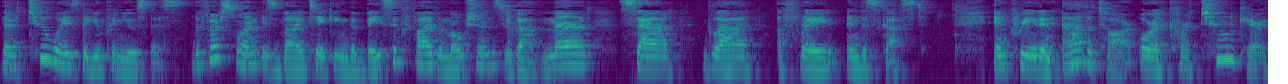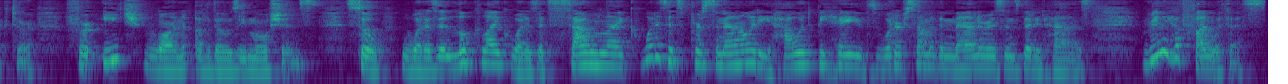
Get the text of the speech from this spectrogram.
There are two ways that you can use this. The first one is by taking the basic five emotions you got mad, sad, glad, afraid, and disgust and create an avatar or a cartoon character for each one of those emotions. So, what does it look like? What does it sound like? What is its personality? How it behaves? What are some of the mannerisms that it has? Really have fun with this.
